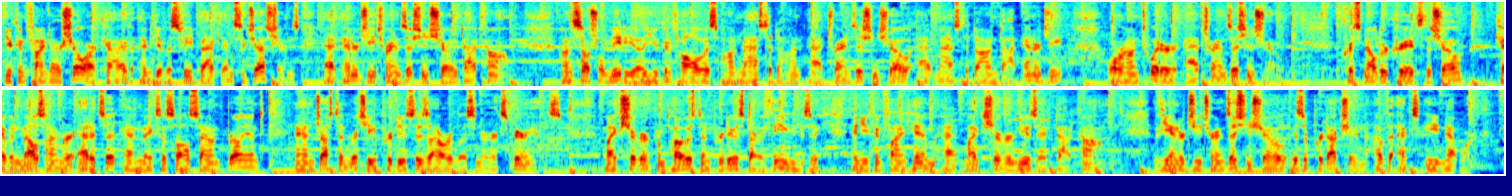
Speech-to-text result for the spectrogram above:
You can find our show archive and give us feedback and suggestions at energytransitionshow.com. On social media, you can follow us on Mastodon at transitionshow at mastodon.energy or on Twitter at transitionshow. Chris Nelder creates the show, Kevin Melsheimer edits it and makes us all sound brilliant, and Justin Ritchie produces our listener experience. Mike Sugar composed and produced our theme music, and you can find him at mikesugarmusic.com. The Energy Transition Show is a production of the XE Network.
